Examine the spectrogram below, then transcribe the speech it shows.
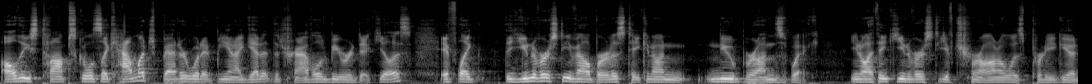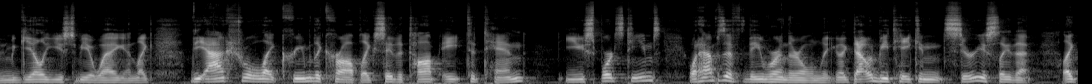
all these top schools, like how much better would it be? And I get it, the travel would be ridiculous if like the University of Alberta's taken on New Brunswick. You know, I think University of Toronto was pretty good. McGill used to be a wagon. Like the actual like cream of the crop, like say the top eight to ten U sports teams. What happens if they were in their own league? Like that would be taken seriously then. Like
